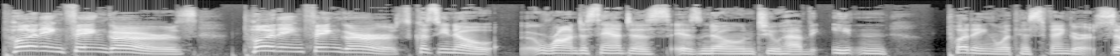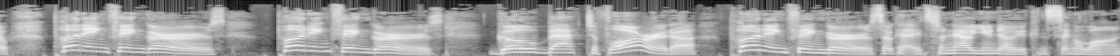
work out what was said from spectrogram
pudding fingers, pudding fingers, because you know Ron DeSantis is known to have eaten pudding with his fingers. So pudding fingers, pudding fingers. Go back to Florida, pudding fingers. Okay, so now you know you can sing along.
